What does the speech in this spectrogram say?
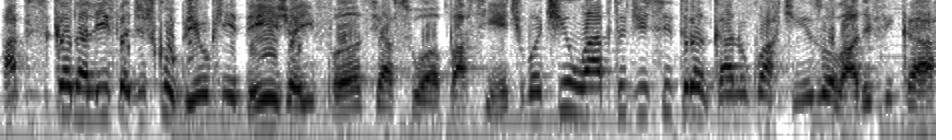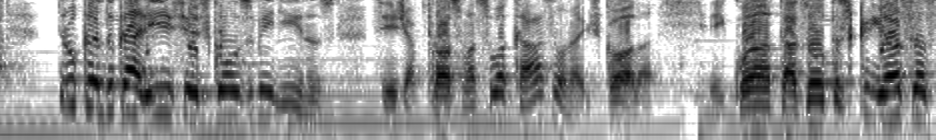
a psicanalista descobriu que desde a infância a sua paciente mantinha o hábito de se trancar num quartinho isolado e ficar trocando carícias com os meninos, seja próximo à sua casa ou na escola. Enquanto as outras crianças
